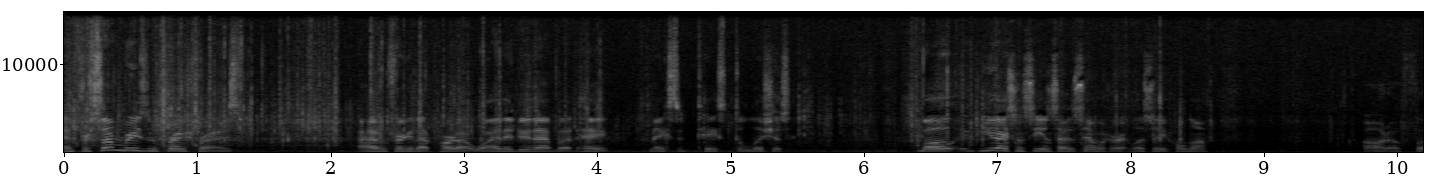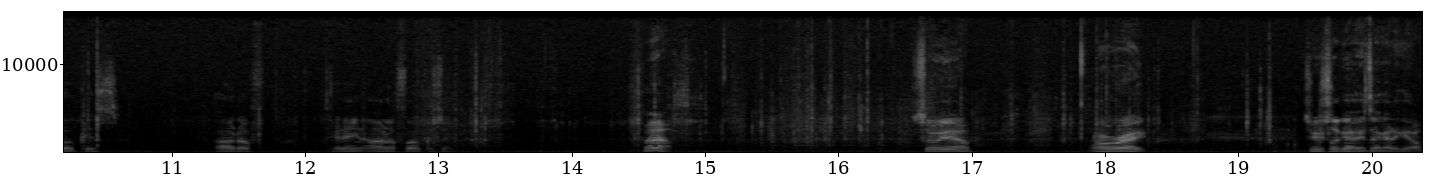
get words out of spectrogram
and for some reason French fries. I haven't figured that part out why they do that, but hey, makes it taste delicious. Well, if you guys can see inside the sandwich, right? Let's see. Hold on. Autofocus. Auto. It ain't autofocusing. Well. So yeah. All right. Seriously, guys, I gotta go.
